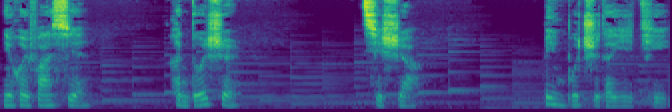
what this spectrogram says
你会发现很多事儿，其实啊，并不值得一提。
